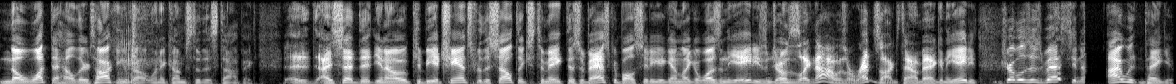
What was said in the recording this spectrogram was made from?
know what the hell they're talking about when it comes to this topic. Uh, I said that, you know, it could be a chance for the Celtics to make this a basketball city again like it was in the 80s. And Jones is like, no, nah, it was a Red Sox town back in the 80s. Trouble is his best, you know. I was thank you.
